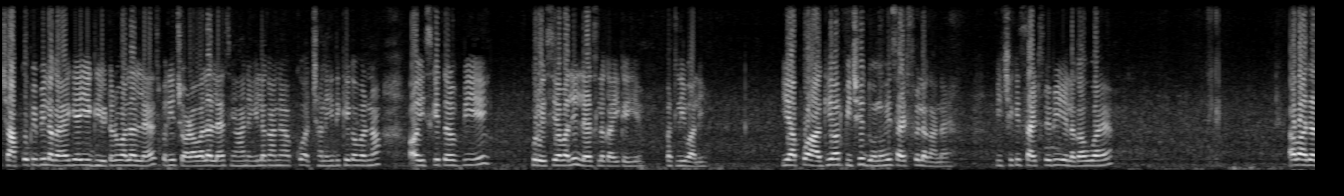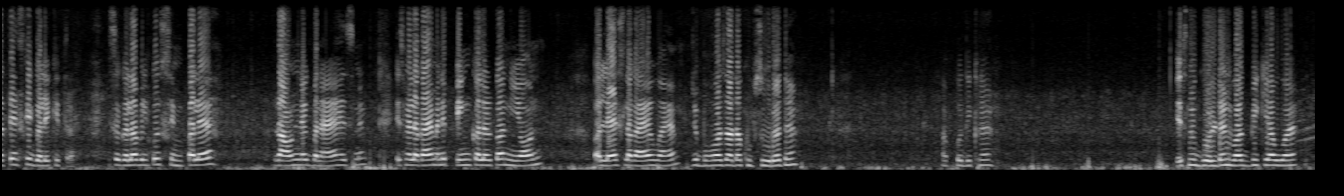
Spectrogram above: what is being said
चाकू पे भी लगाया गया ये ग्लीटर वाला लेस, पर ये चौड़ा वाला लेस यहाँ नहीं लगाना है आपको अच्छा नहीं दिखेगा वरना। और इसकी तरफ़ भी ये कुरेसिया वाली लेस लगाई गई है, पतली वाली। ये आपको आगे और पीछे दोनों ही साइड पे लगाना है। पीछे की साइड्स पे भी ये लगा हुआ है। अब आ जाते हैं इसके गले की तरफ़। इसका गला बिल्कुल सिंपल है, राउंड नेक बनाया है इसमें इसमें लगाया मैंने पिंक कलर का नियॉन और लेस लगाया हुआ है, जो बहुत ज़्यादा खूबसूरत है। आपको दिख रहा है। इसमें गोल्डन वर्क भी किया हुआ है।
